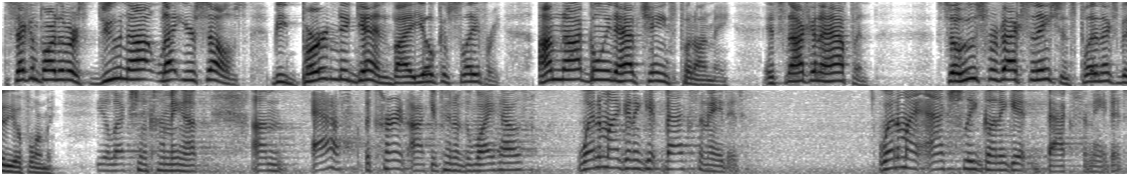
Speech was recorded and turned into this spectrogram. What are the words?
the second part of the verse, do not let yourselves be burdened again by a yoke of slavery. I'm not going to have chains put on me. It's not going to happen. So, who's for vaccinations? Play the next video for me. The election coming up. Um, ask the current occupant of the White House, when am I going to get vaccinated? When am I actually going to get vaccinated?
